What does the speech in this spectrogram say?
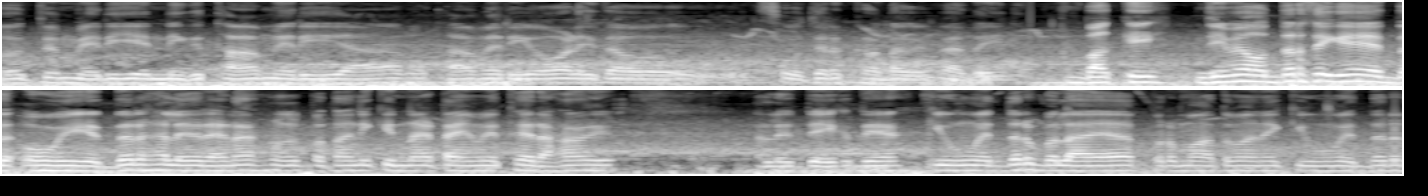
ਉਹ ਤੇ ਮੇਰੀ ਇੰਨੀ ਕੁ ਥਾਂ ਮੇਰੀ ਆ ਥਾਂ ਮੇਰੀ ਉਹ ਵਾਲੀ ਤਾਂ ਉਹ ਸੋਚ ਰੱਖਣ ਦਾ ਕੋਈ ਫਾਇਦਾ ਹੀ ਨਹੀਂ। ਬਾਕੀ ਜਿਵੇਂ ਉਧਰ ਸੀਗੇ, ਇੱਧ- ਉਵੇਂ ਇੱਧਰ ਹਲੇ ਰਹਿਣਾ, ਹੁਣ ਪਤਾ ਨਹੀਂ ਕਿੰਨਾ ਟਾਈਮ ਇੱਥੇ ਰਹਾਂਗੇ। ਹਲੇ ਦੇਖਦੇ ਆ ਕਿਉਂ ਇੱਧਰ ਬੁਲਾਇਆ ਪ੍ਰਮਾਤਮਾ ਨੇ ਕਿਉਂ ਇੱਧਰ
